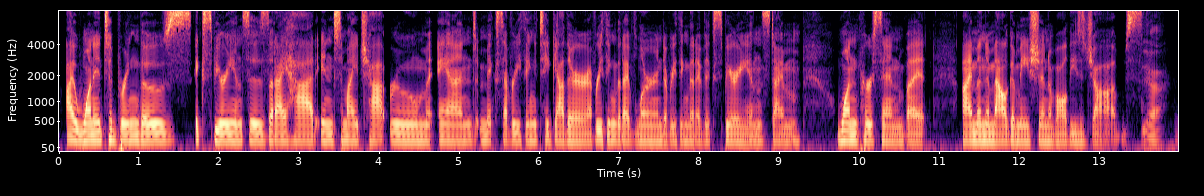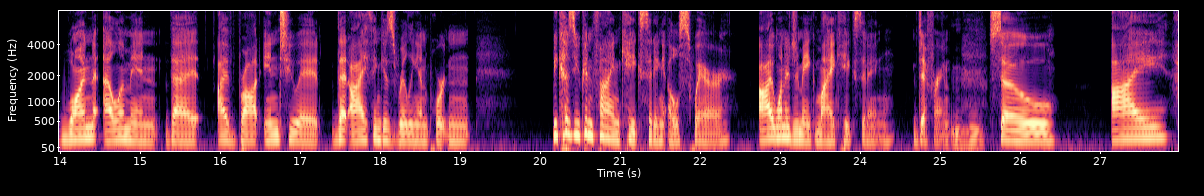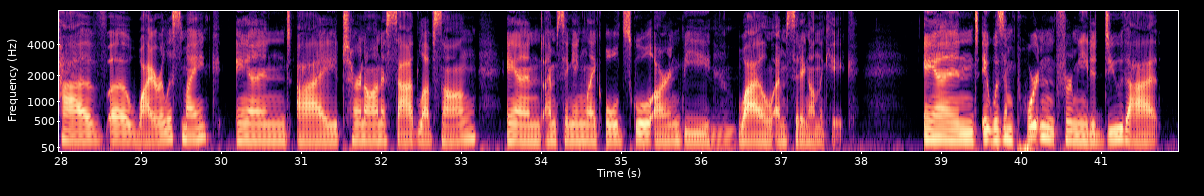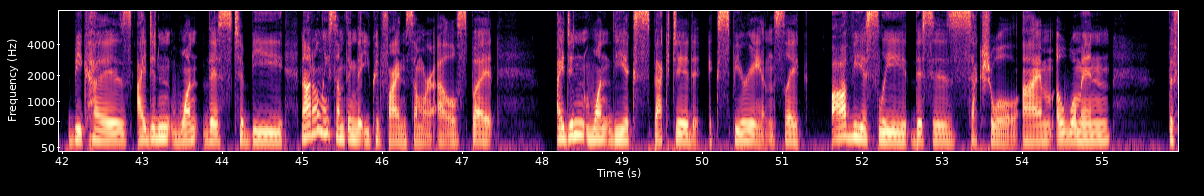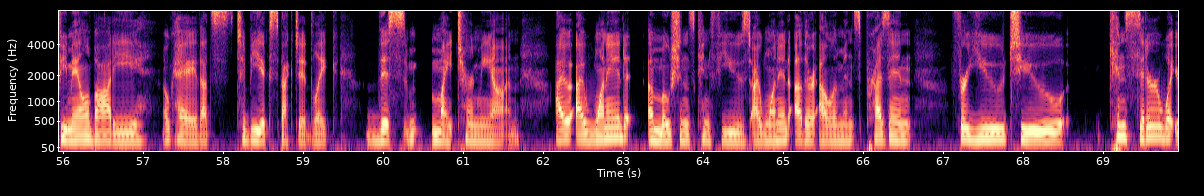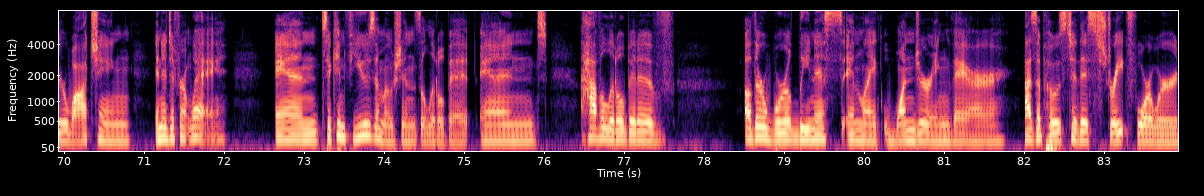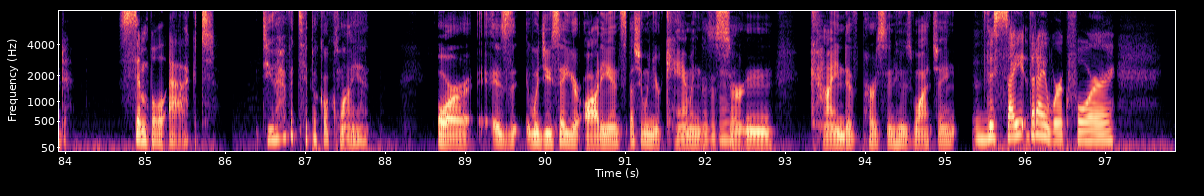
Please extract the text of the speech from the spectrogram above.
I wanted to bring those experiences that I had into my chat room and mix everything together, everything that I've learned, everything that I've experienced. I'm one person, but I'm an amalgamation of all these jobs Yeah. one element that I've brought into it that I think is really important because you can find cake sitting elsewhere. I wanted to make my cake sitting different. hmm So I have a wireless mic and I turn on a sad love song and I'm singing like old school R&B Mm. while I'm sitting on the cake. And it was important for me to do that because I didn't want this to be not only something that you could find somewhere else, but I didn't want the expected experience. Like, obviously, this is sexual. I'm a woman, the female body. Okay, that's to be expected. Like, this m- might turn me on. I, I wanted emotions confused. I wanted other elements present for you to consider what you're watching in a different way and to confuse emotions a little bit and have a little bit of otherworldliness and like wondering there as opposed to this straightforward simple act. Do you have a typical client? Or is would you say your audience, especially when you're camming, there's a Mm. certain kind of person who's watching? The site that I work for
